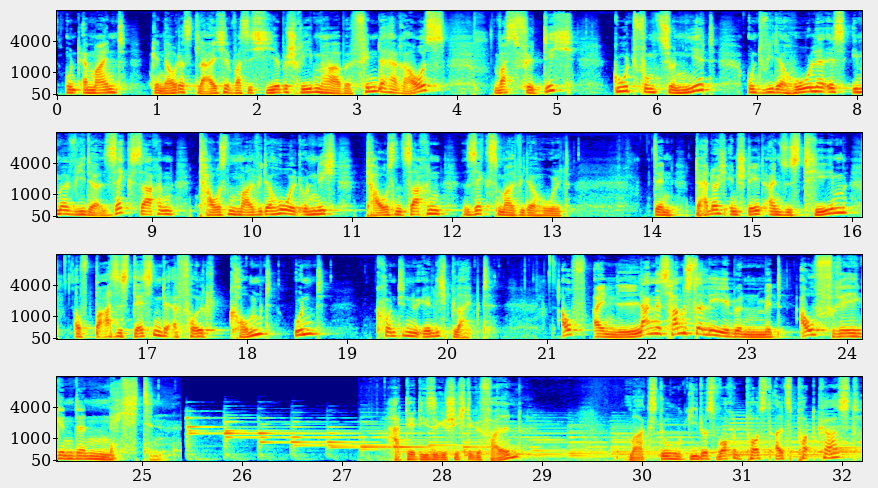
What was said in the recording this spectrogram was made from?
Und er meint genau das Gleiche, was ich hier beschrieben habe. Finde heraus, was für dich gut funktioniert und wiederhole es immer wieder. Sechs Sachen tausendmal wiederholt und nicht tausend Sachen sechsmal wiederholt. Denn dadurch entsteht ein System, auf Basis dessen der Erfolg kommt und kontinuierlich bleibt. Auf ein langes Hamsterleben mit aufregenden Nächten. Hat dir diese Geschichte gefallen? Magst du Guidos Wochenpost als Podcast?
